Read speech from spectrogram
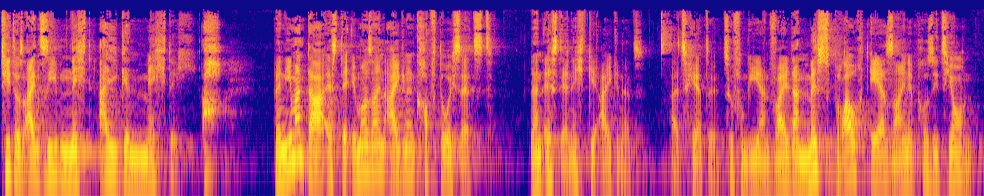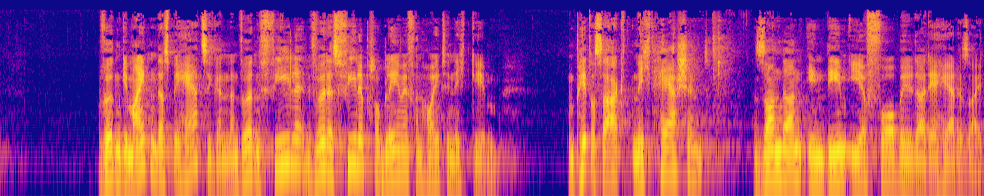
Titus 1,7 nicht eigenmächtig. Ach, wenn jemand da ist, der immer seinen eigenen Kopf durchsetzt, dann ist er nicht geeignet, als Härte zu fungieren, weil dann missbraucht er seine Position. Würden Gemeinden das beherzigen, dann würden viele, würde es viele Probleme von heute nicht geben. Und Petrus sagt, nicht herrschend, sondern indem ihr Vorbilder der Herde seid.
